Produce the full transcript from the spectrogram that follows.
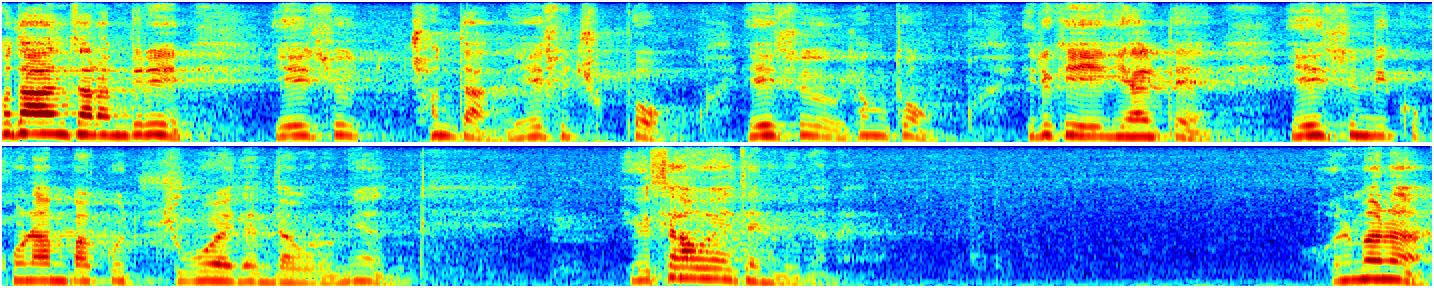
허다한 사람들이 예수 천당, 예수 축복, 예수 형통 이렇게 얘기할 때 예수 믿고 고난받고 죽어야 된다 그러면 이거 싸워야 되는 거잖아요. 얼마나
